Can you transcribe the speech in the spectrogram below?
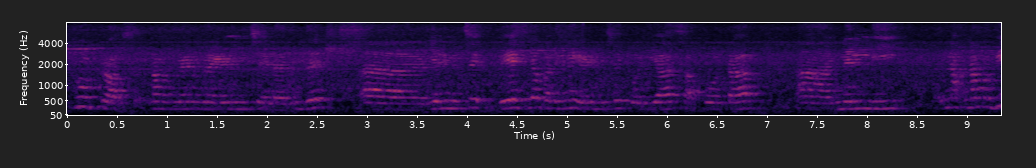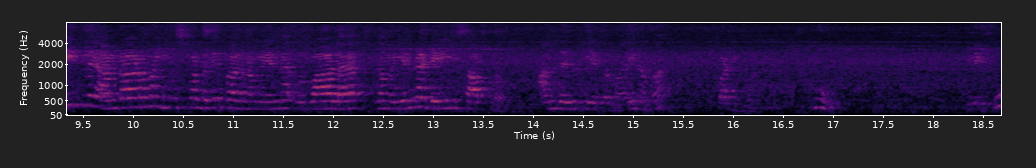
ஃப்ரூட் கிராப்ஸ் நமக்கு வேணுங்கிற எலுமிச்சையிலேருந்து எலுமிச்சை பேஸிக்காக பார்த்திங்கன்னா எலுமிச்சை கொய்யா சப்போட்டா நெல்லி. நம்ம வீட்டில் அன்றாடமாக யூஸ் பண்ணுறதே இப்போ நம்ம என்ன வாழை நம்ம என்ன டெய்லி சாப்பிட்றோம் அந்த இதுக்கு ஏற்ற மாதிரி நம்ம பண்ணிக்கலாம் பூ. இன்னைக்கு பூ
